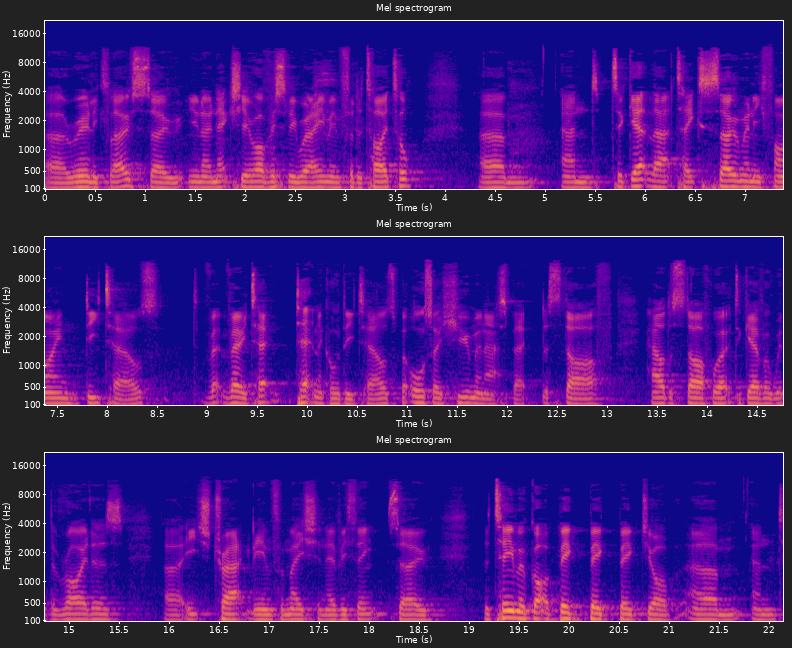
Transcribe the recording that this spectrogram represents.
uh, really close. So, you know, next year obviously we're aiming for the title. Um, and to get that takes so many fine details, very te- technical details, but also human aspect, the staff, how the staff work together with the riders, uh, each track, the information, everything. So the team have got a big, big, big job. Um, and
